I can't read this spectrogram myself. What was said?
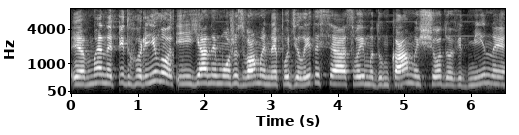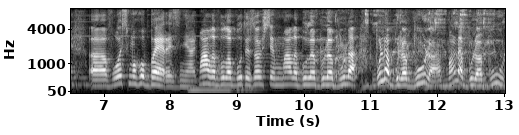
е, в мене підгоріло, і я не можу з вами не поділитися своїми думками щодо відміни е, 8 березня. Мала була бути зовсім мала була була була була була була мала була була.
